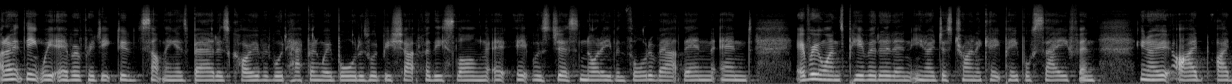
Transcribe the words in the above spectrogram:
I don't think we ever predicted something as bad as COVID would happen, where borders would be shut for this long. It, it was just not even thought about then, and everyone's pivoted and you know just trying to keep people safe. And you know, I, I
